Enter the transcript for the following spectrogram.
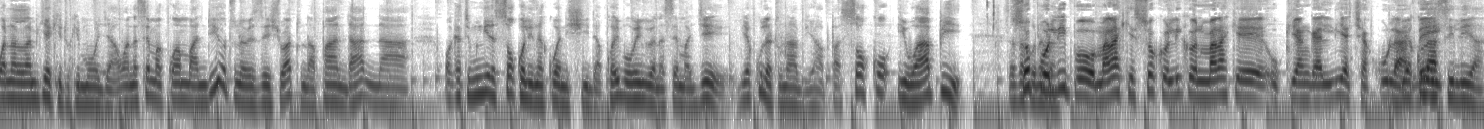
wanalalamikia kitu kimoja, wanasema kwamba ndio tunawezeshwa, tunapanda na wakati mwingine soko linakuwa ni shida. Kwa hivyo wengi wanasema, je, vyakula tunavyo hapa, soko iwapi? Sasa Soko kuna lipo, maanake soko liko, maanake ukiangalia chakula vyakula bei asilia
